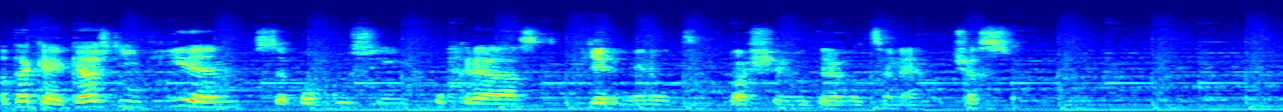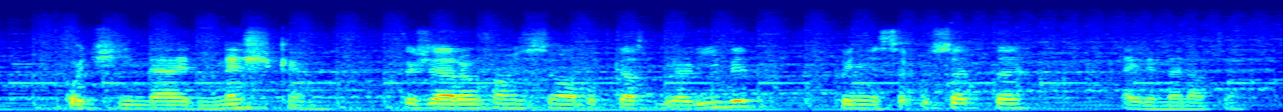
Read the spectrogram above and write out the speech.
A také každý týden se pokusím ukrást pět minut vašeho drahoceného času. Počínaje dneškem. Takže já doufám, že se vám podcast bude líbit, klidně se usaďte a jdeme na to.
